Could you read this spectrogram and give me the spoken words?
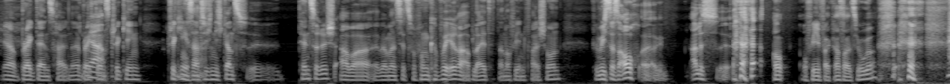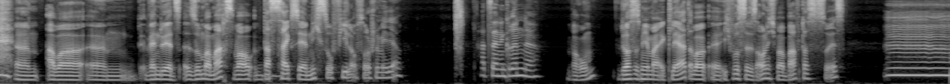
ja, Breakdance halt, ne? Breakdance, Tricking. Tricking ist natürlich nicht ganz äh, tänzerisch, aber äh, wenn man es jetzt so vom Capoeira ableitet, dann auf jeden Fall schon. Für mich ist das auch äh, alles äh, au- auf jeden Fall krasser als Yoga. ähm, aber ähm, wenn du jetzt äh, Zumba machst, wa- das zeigst du ja nicht so viel auf Social Media. hat seine Gründe. Warum? Du hast es mir mal erklärt, aber äh, ich wusste das auch nicht, war baff, dass es so ist. Mm,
